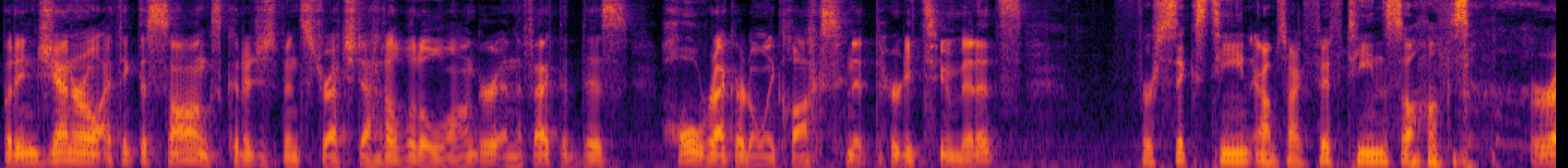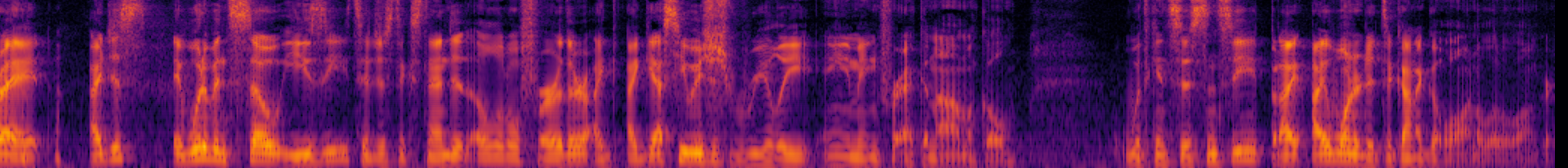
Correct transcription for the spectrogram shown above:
But in general, I think the songs could have just been stretched out a little longer and the fact that this whole record only clocks in at 32 minutes, For 16, or I'm sorry, 15 songs. right. I just it would have been so easy to just extend it a little further. I, I guess he was just really aiming for economical with consistency, but I, I wanted it to kind of go on a little longer.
